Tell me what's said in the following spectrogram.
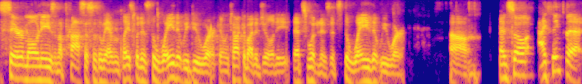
ceremonies and the processes that we have in place, but it's the way that we do work. And we talk about agility. That's what it is. It's the way that we work. Um, and so I think that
